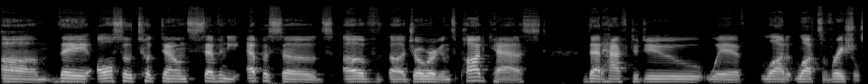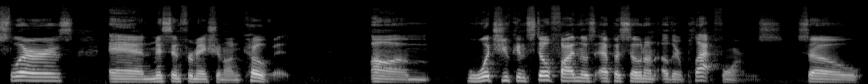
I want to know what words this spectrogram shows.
Um, they also took down 70 episodes of uh, Joe Rogan's podcast that have to do with lot, lots of racial slurs and misinformation on COVID. Um, which you can still find those episode on other platforms. So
